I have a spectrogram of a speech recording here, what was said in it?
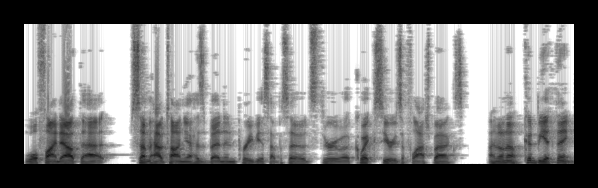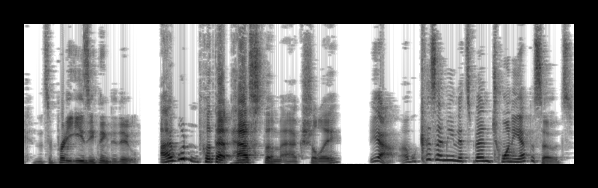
we'll find out that somehow Tanya has been in previous episodes through a quick series of flashbacks? I don't know. Could be a thing. It's a pretty easy thing to do. I wouldn't put that past them, actually. Yeah, uh, because I mean, it's been 20 episodes.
